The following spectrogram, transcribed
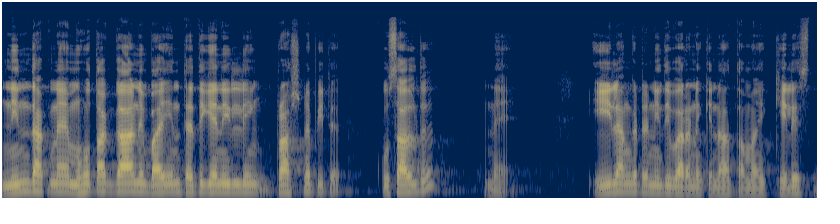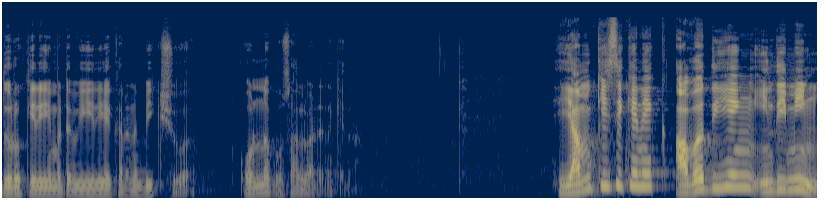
නින්දක් නෑ මොහොතක් ගානෙ බයින් තැති ගැනිල්ලින් ප්‍රශ්න පිට කුසල්ද නෑ. ඊළඟට නිදිවරණ කෙනා තමයි කෙලෙස් දුරු කිරීමට වීරිය කරන භික්ෂුව. ඔන්න කුසල් වඩන කෙනා. යම් කිසි කෙනෙක් අවදියෙන් ඉඳිමින්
